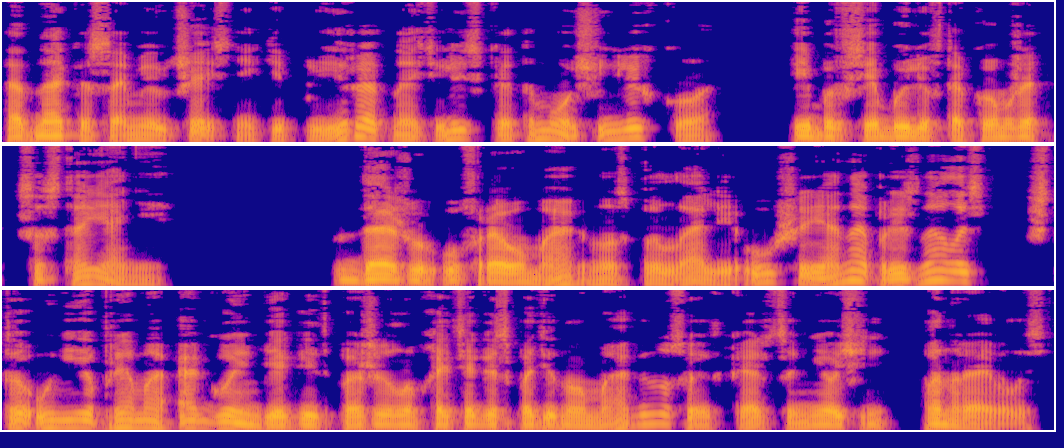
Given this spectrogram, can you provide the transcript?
Однако сами участники пира относились к этому очень легко, ибо все были в таком же состоянии. Даже у фрау Магнус пылали уши, и она призналась, что у нее прямо огонь бегает по жилам, хотя господину Магнусу это, кажется, не очень понравилось.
